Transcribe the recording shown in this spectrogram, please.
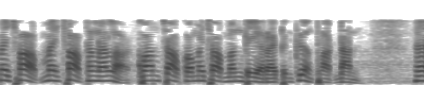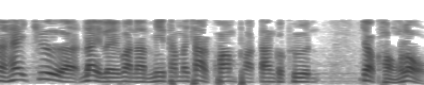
ไม่ชอบ ไม่ชอบทั้งนั้นหรอกความชอบความไม่ชอบมันเป็นอะไรเป็นเครื่องผลักดันให้เชื่อได้เลยว่านั้นมีธรรมชาติความผลักดันก็คือเจ้าของโลก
